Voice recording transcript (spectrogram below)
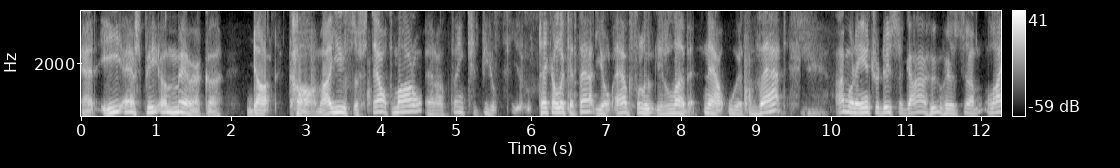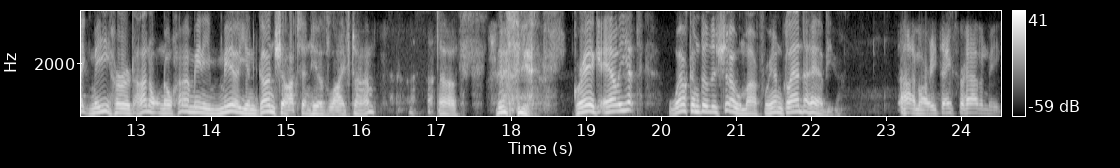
at espamerica.com. I use the stealth model, and I think if you, you take a look at that, you'll absolutely love it. Now, with that, I'm going to introduce a guy who has, um, like me, heard I don't know how many million gunshots in his lifetime. Uh, this is Greg Elliott. Welcome to the show, my friend. Glad to have you. Hi, Marty. Thanks for having me.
